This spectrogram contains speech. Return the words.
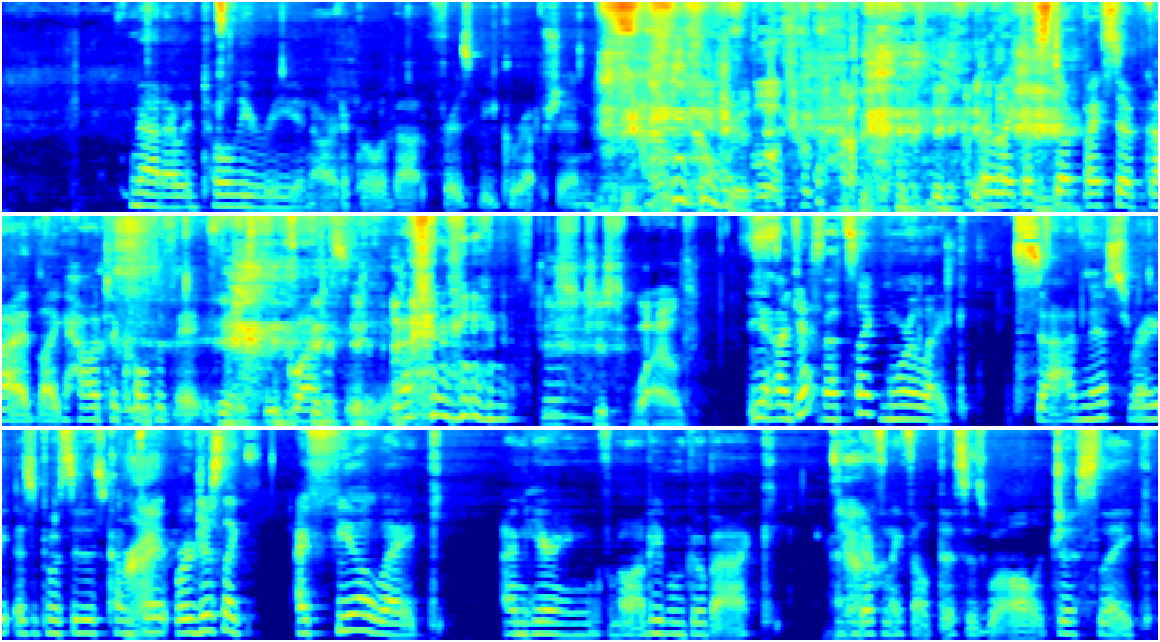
Matt, I would totally read an article about frisbee corruption or like a step-by-step guide, like how to cultivate frisbee guanxi. You know what I mean? It's just wild. Yeah, I guess that's like more like sadness, right, as opposed to discomfort, Right. or just like I feel like I'm hearing from a lot of people who go back. and I definitely felt this as well. Just like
